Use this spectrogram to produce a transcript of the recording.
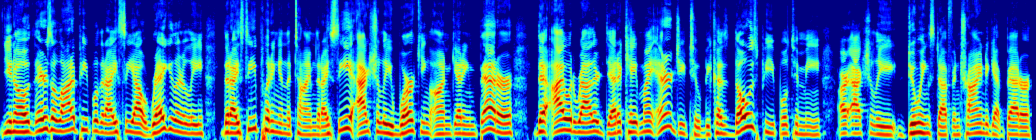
You know, there's a lot of people that I see out regularly that I see putting in the time, that I see actually working on getting better, that I would rather dedicate my energy to because those people to me are actually doing stuff and trying to get better.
